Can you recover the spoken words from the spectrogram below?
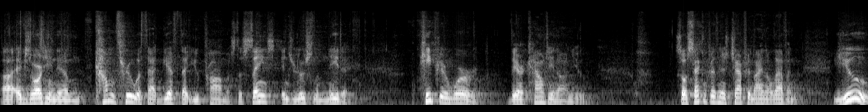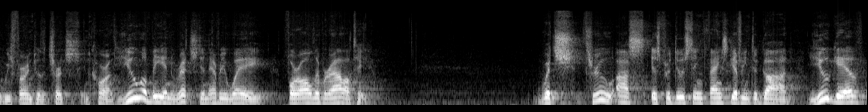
uh, exhorting them come through with that gift that you promised. The saints in Jerusalem need it. Keep your word, they are counting on you. So 2 Corinthians chapter 9 11. You, referring to the church in Corinth, you will be enriched in every way for all liberality, which through us is producing thanksgiving to God. You give,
